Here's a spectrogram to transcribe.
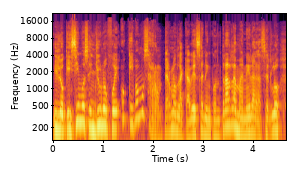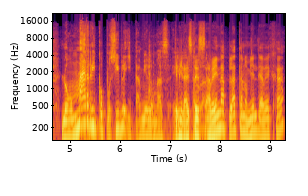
y lo que hicimos en Juno fue, ok, vamos a rompernos la cabeza en encontrar la manera de hacerlo lo más rico posible y también lo más... Que eh, mira, este es avena, plátano, miel de abeja,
